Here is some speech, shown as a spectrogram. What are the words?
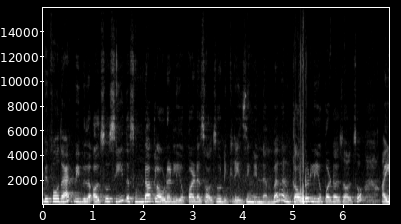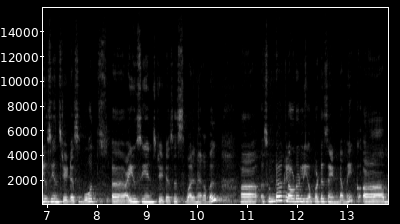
Before that, we will also see the Sunda clouded leopard is also decreasing in number, and clouded leopard is also IUCN status. Both uh, IUCN status is vulnerable. Uh, Sunda clouded leopard is endemic. Uh,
